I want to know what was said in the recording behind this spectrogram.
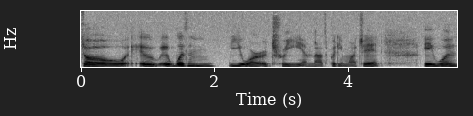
So it, it wasn't you are a tree and that's pretty much it. It was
